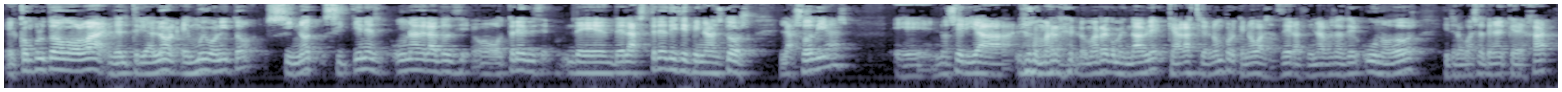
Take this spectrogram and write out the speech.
el cómputo global del triatlón es muy bonito. Si no, si tienes una de las dos o tres de, las tres disciplinas, dos las odias, eh, no sería lo más, lo más recomendable que hagas triatlón porque no vas a hacer. Al final vas a hacer uno o dos y te lo vas a tener que dejar.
